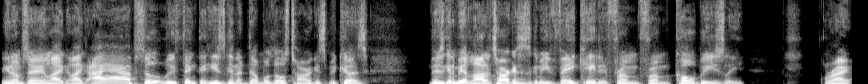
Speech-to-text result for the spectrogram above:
You know what I'm saying? Like like I absolutely think that he's going to double those targets because there's going to be a lot of targets that's going to be vacated from from Cole Beasley, right?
